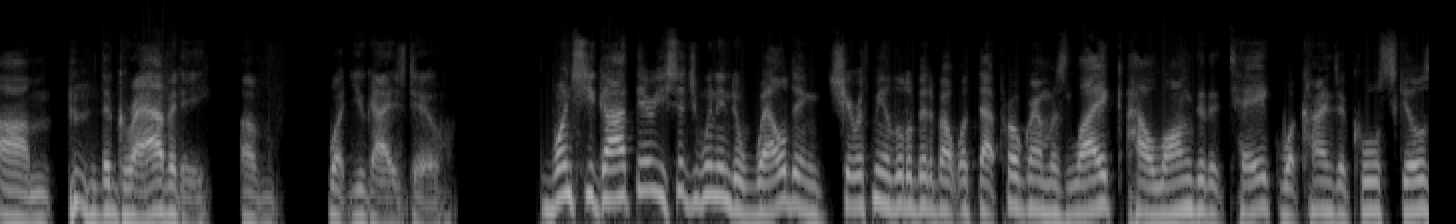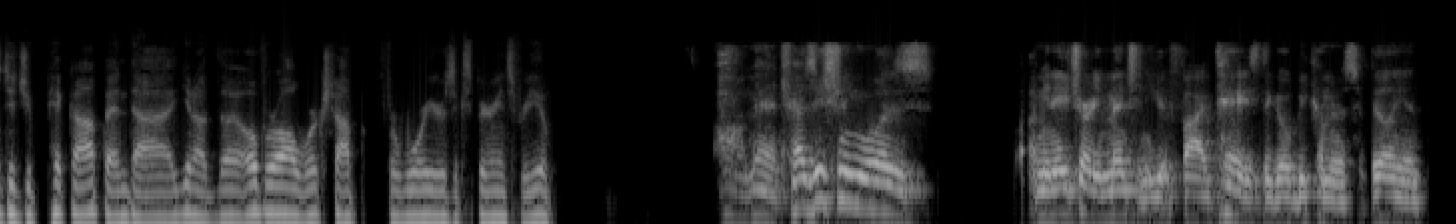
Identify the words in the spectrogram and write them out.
um, the gravity of what you guys do. Once you got there, you said you went into welding. Share with me a little bit about what that program was like. How long did it take? What kinds of cool skills did you pick up? And, uh, you know, the overall workshop for Warriors experience for you. Oh, man. Transitioning was, I mean, H already mentioned you get five days to go becoming a civilian.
